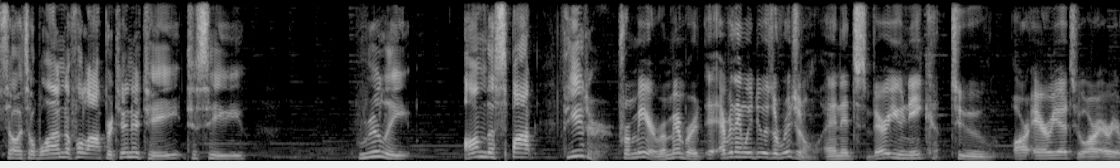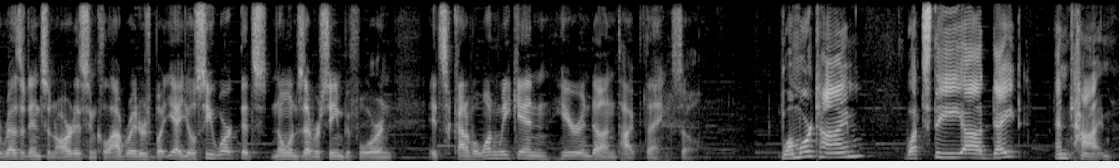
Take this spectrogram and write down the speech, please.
So it's a wonderful opportunity to see really on the spot theater. Premiere. Remember, everything we do is original and it's very unique to our area, to our area residents and artists and collaborators. But yeah, you'll see work that's no one's ever seen before and it's kind of a one weekend here and done type thing. So, one more time, what's the uh, date and time?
